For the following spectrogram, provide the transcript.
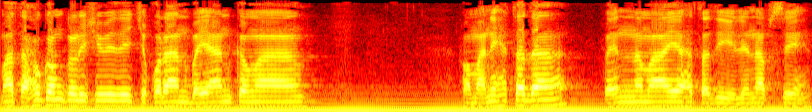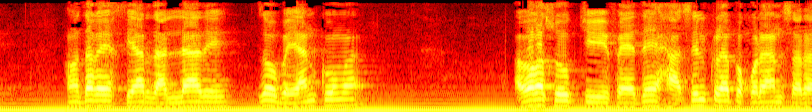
ما ته حکم کړی شوی دی چې قرآن بیان کما فمن اهتدى فانما يهتدي لنفسه هو دغه اختیار د الله دی زه بیان کوم او هغه څوک چې فائدې حاصل کړه په قرآن سره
